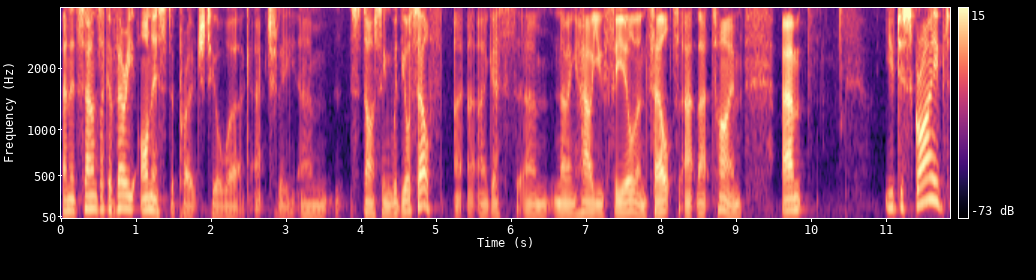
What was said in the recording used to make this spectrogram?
And it sounds like a very honest approach to your work, actually, um, starting with yourself, I, I guess, um, knowing how you feel and felt at that time. Um, you've described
